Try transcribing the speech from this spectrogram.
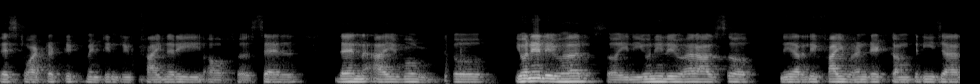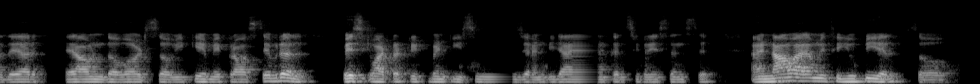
wastewater treatment in refinery of uh, Shell. Then I moved to Unilever. So in Unilever also nearly 500 companies are there around the world. So we came across several wastewater treatment issues and design considerations. And now I am with UPL. So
